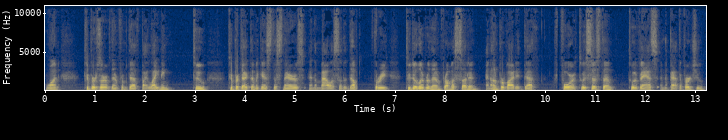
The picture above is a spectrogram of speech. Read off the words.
One, to preserve them from death by lightning. Two, to protect them against the snares and the malice of the devil. Three, to deliver them from a sudden and unprovided death. Four, to assist them to advance in the path of virtue.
